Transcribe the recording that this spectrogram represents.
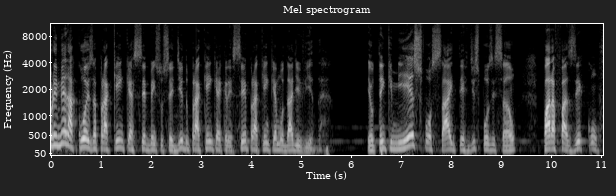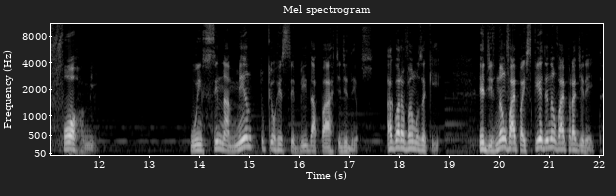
Primeira coisa para quem quer ser bem-sucedido, para quem quer crescer, para quem quer mudar de vida. Eu tenho que me esforçar e ter disposição para fazer conforme o ensinamento que eu recebi da parte de Deus. Agora vamos aqui. Ele diz: não vai para a esquerda e não vai para a direita.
